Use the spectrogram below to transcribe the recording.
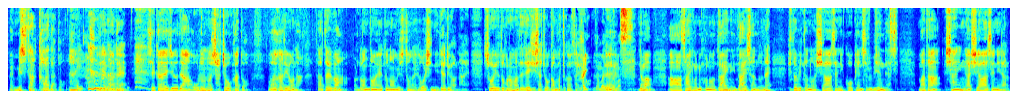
ミスター川田とはい言えばね、世界中ではオロの社長かと分かるような、例えばロンドンエコノミストの表紙に出るようなね、そういうところまでぜひ社長頑張ってくださいよ。はい頑張りたいと思いますええで、まあ、あー最後にこの第2、第3のね、人々の幸せに貢献するビジネス。また、社員が幸せになる。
